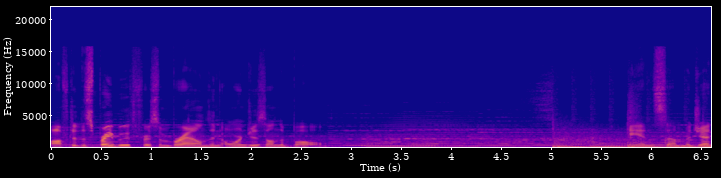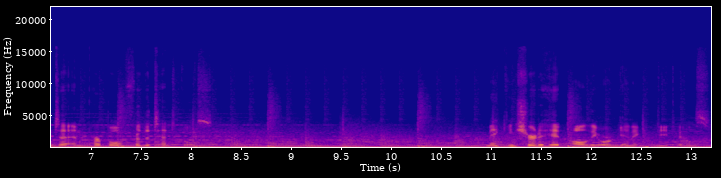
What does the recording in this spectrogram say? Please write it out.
Off to the spray booth for some browns and oranges on the ball. And some magenta and purple for the tentacles. Making sure to hit all the organic details.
